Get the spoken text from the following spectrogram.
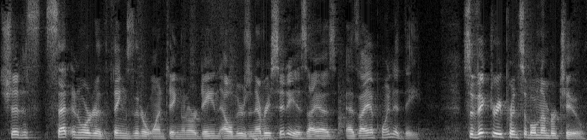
should set in order the things that are wanting, and ordain elders in every city as I as, as I appointed thee. So, victory principle number two:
